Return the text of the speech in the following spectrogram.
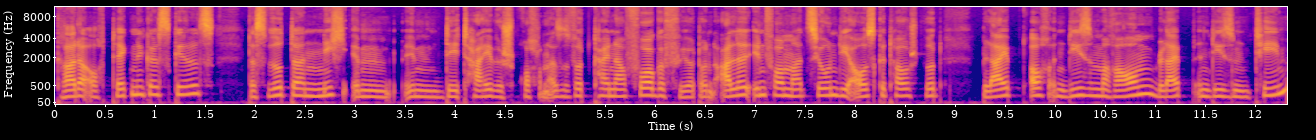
gerade auch Technical Skills, das wird dann nicht im, im Detail besprochen. Also es wird keiner vorgeführt und alle Informationen, die ausgetauscht wird, bleibt auch in diesem Raum, bleibt in diesem Team.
